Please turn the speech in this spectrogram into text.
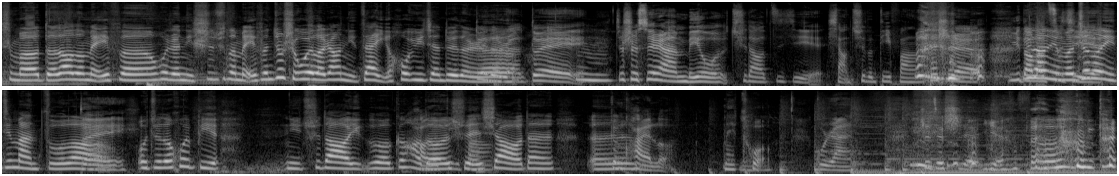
什么得到的每一分，或者你失去的每一分，就是为了让你在以后遇见对的人。对的人，对，就是虽然没有去到自己想去的地方，但是遇到 你们真的已经满足了。对，我觉得会比。你去到一个更好的学校，但嗯，更快乐，没错，果然，这就是缘分。对，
